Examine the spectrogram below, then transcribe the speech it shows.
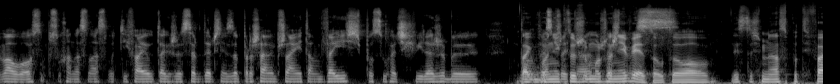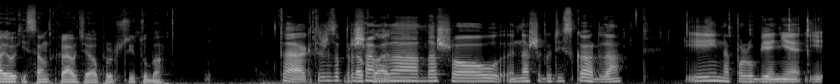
mało osób słucha nas na Spotify'u, także serdecznie zapraszamy przynajmniej tam wejść, posłuchać chwilę, żeby Tak, bo niektórzy na może nie wiedzą, to jesteśmy na Spotify'u i SoundCloudzie oprócz YouTube'a. Tak, też zapraszamy Dokładnie. na naszą, naszego Discorda i na polubienie i,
